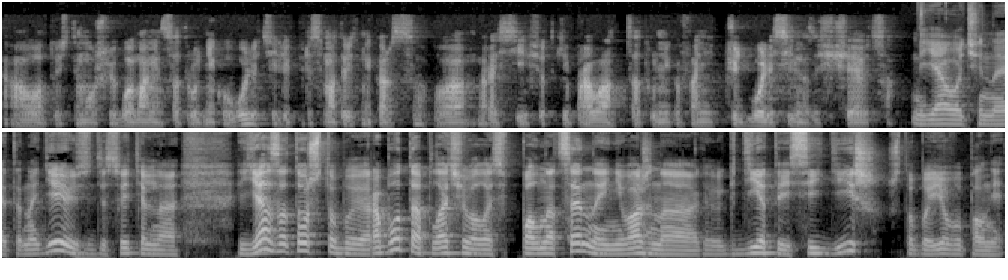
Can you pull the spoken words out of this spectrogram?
А, вот, то есть ты можешь в любой момент сотрудника уволить или пересмотреть. Мне кажется, в России все-таки права сотрудников, они чуть более сильно защищаются. Я очень на это надеюсь. Действительно, я за то, чтобы работа оплачивалась полноценно и неважно, где ты сидишь, чтобы ее выполнять.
